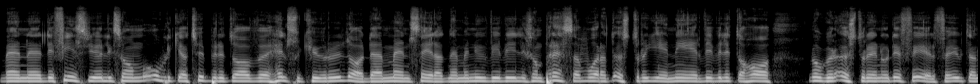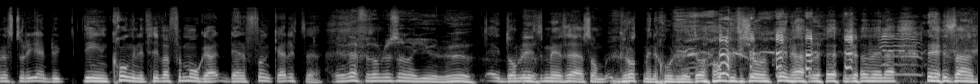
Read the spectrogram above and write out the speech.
Men eh, det finns ju liksom olika typer av hälsokurer idag där män säger att Nej, men nu vill vi liksom pressa vårt östrogen ner, vi vill inte ha någon östrogen och det är fel för utan östrogen, du, din kognitiva förmåga den funkar inte. Är det därför de blir sådana djur? De blir lite mer så här som grottmänniskor, du vet, om du förstår vad jag menar. Jag menar. Det är sant.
